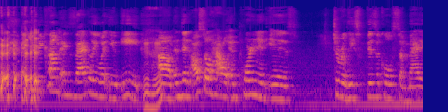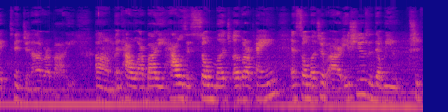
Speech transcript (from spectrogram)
right? and you become exactly what you eat. Mm-hmm. Um, and then also how important it is to release physical somatic tension out of our body. Um, and how our body houses so much of our pain and so much of our issues, and that we should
